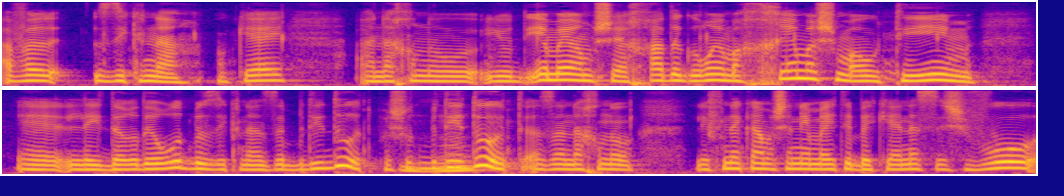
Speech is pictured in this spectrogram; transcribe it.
אבל זקנה, אוקיי? אנחנו יודעים היום שאחד הגורמים הכי משמעותיים להידרדרות בזקנה זה בדידות, פשוט mm-hmm. בדידות. אז אנחנו, לפני כמה שנים הייתי בכנס, השוו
